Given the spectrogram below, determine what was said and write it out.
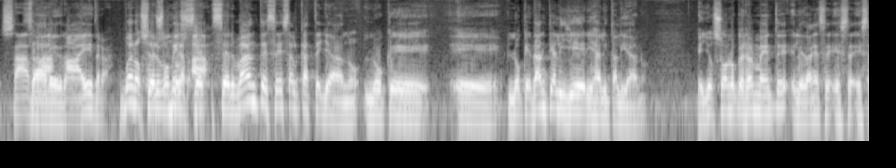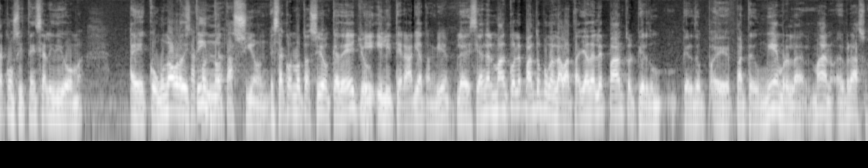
Saavedra. Bueno, mira, Cervantes es al castellano lo que, eh, lo que Dante Alighieri es al italiano. Ellos son los que realmente le dan esa consistencia al idioma. Eh, con una obra distinta. Esa connotación. Esa connotación que de hecho... Y, literaria también. Le decían el manco Lepanto porque en la batalla de Lepanto él pierde, un, pierde eh, parte de un miembro, la mano, el brazo.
